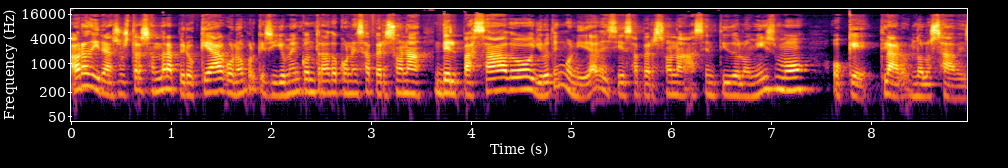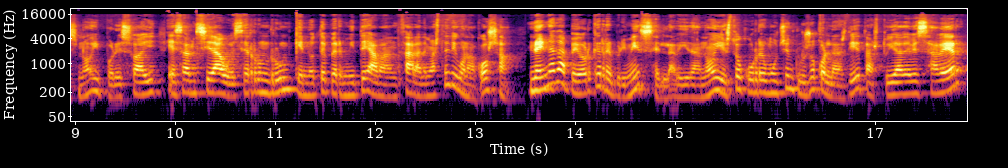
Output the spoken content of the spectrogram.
Ahora dirás, ostras Sandra, pero ¿qué hago? ¿no? Porque si yo me he encontrado con esa persona del pasado, yo no tengo ni idea de si esa persona ha sentido lo mismo o qué, claro, no lo sabes, ¿no? Y por eso hay esa ansiedad o ese run run que no te permite avanzar. Además te digo una cosa, no hay nada peor que reprimirse en la vida, ¿no? Y esto ocurre mucho incluso con las dietas. Tú ya debes saber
